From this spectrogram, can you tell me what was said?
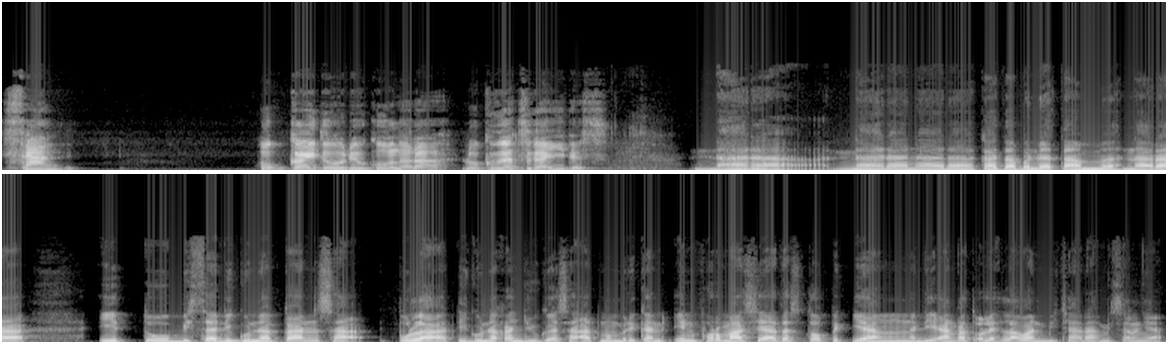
3、北海道旅行なら6月がいいです Nara, nara, nara. Kata benda tambah nara itu bisa digunakan saat pula digunakan juga saat memberikan informasi atas topik yang diangkat oleh lawan bicara misalnya.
